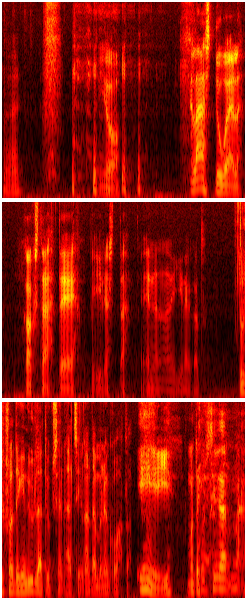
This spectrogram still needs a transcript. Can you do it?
Näin. Joo. The Last Duel, kaksi tähteä viidestä. En enää ikinä katso. Tuliko sulla jotenkin yllätyksenä, että siinä on tämmöinen kohta? Ei, mutta kun sitä mä,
